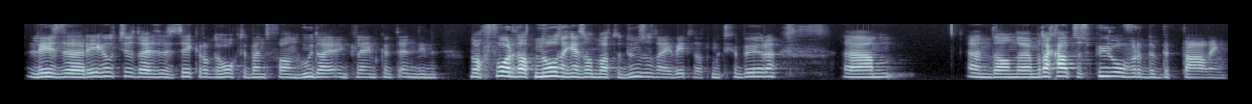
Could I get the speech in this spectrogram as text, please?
Lees de regeltjes, dat je zeker op de hoogte bent van hoe dat je een claim kunt indienen. Nog voordat het nodig is om dat te doen, zodat je weet dat het moet gebeuren. Um, en dan, uh, maar dat gaat dus puur over de betaling.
